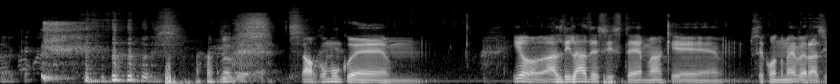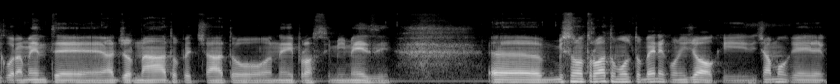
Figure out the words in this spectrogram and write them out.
Va bene. No, comunque mh, io al di là del sistema che secondo me verrà sicuramente aggiornato, pecciato nei prossimi mesi, eh, mi sono trovato molto bene con i giochi. Diciamo che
